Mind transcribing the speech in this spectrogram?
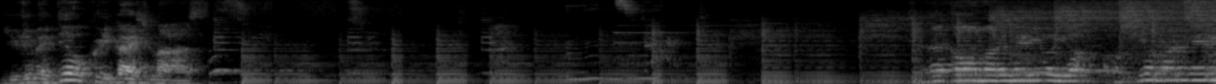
緩めてを繰り返します。背中を丸めるよりは腰を丸めるイ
